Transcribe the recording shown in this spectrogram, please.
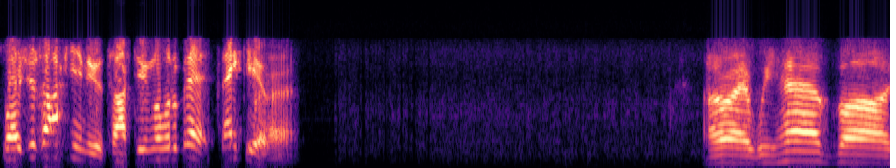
pleasure talking to you. Talk to you in a little bit. Thank you. All right. All right. We have uh,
